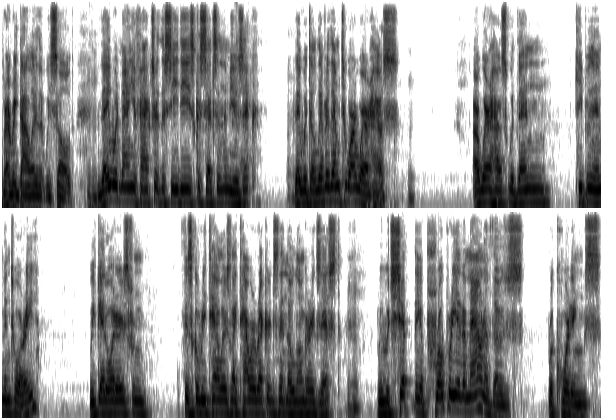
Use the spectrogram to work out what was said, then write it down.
for every dollar that we sold. Mm-hmm. They would manufacture the CDs, cassettes, and the music. Mm-hmm. They would deliver them to our warehouse our warehouse would then keep an inventory. We'd get orders from physical retailers like Tower Records that no longer exist. Mm-hmm. We would ship the appropriate amount of those recordings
